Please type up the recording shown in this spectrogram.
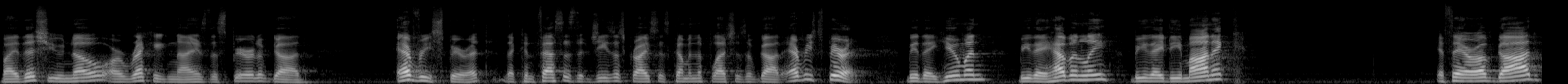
By this you know or recognize the Spirit of God. Every spirit that confesses that Jesus Christ has come in the flesh is of God. Every spirit, be they human, be they heavenly, be they demonic, if they are of God,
